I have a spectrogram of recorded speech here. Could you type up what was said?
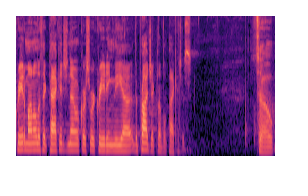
create a monolithic package. Now, of course, we're creating the, uh, the project level packages. So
